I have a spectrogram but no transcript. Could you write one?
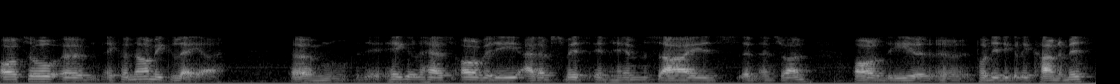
also an economic layer. Um, Hegel has already Adam Smith in him, Sayce, and, and so on. All the uh, uh, political economists,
